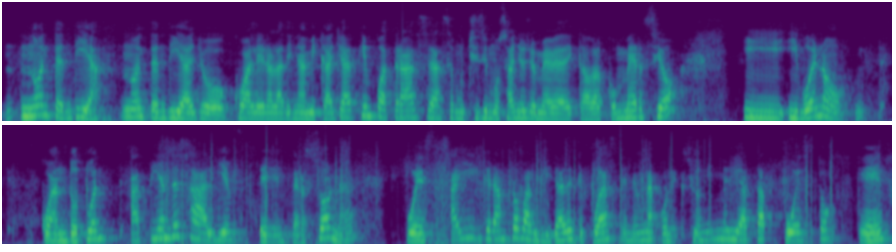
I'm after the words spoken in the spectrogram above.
No entendía, no entendía yo cuál era la dinámica. Ya tiempo atrás, hace muchísimos años, yo me había dedicado al comercio y, y bueno, cuando tú atiendes a alguien en persona, pues hay gran probabilidad de que puedas tener una conexión inmediata puesto que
